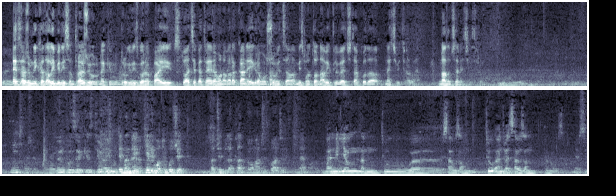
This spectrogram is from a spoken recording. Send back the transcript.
da je... Ne tražim nikada alibi, nisam tražio u nekim drugim izgovorima, pa i situacija kad treniramo na Marakane, igramo u Šumicama, mi smo na to navikli već, tako da neće biti problema. Nadam se da neće biti problema. Ništa što. Elle posait question. Je vous demandais quel est votre budget, budget de la club. How much is budget? Yeah. 1 million and two, uh, 200,000 euros. Merci.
